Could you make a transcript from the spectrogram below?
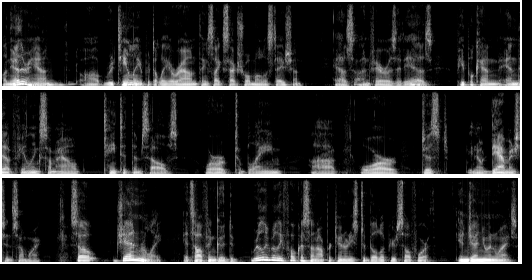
On the other hand, uh, routinely, particularly around things like sexual molestation, as unfair as it is, people can end up feeling somehow tainted themselves or to blame uh, or just you know damaged in some way. So generally, it's often good to really, really focus on opportunities to build up your self worth in genuine ways.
